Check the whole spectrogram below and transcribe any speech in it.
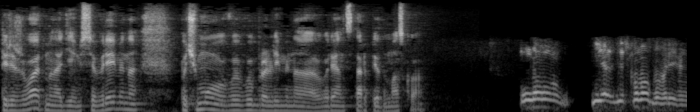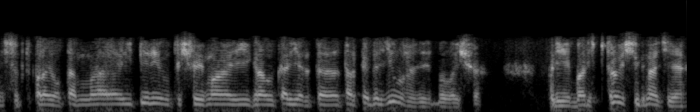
переживает, мы надеемся, временно. Почему вы выбрали именно вариант с торпеда Москва? Ну, я здесь много времени все-таки провел. Там э, и период еще и моей игровой карьеры. Это торпеда ЗИЛ уже здесь было еще. При Борисе Петровиче Игнатьеве.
